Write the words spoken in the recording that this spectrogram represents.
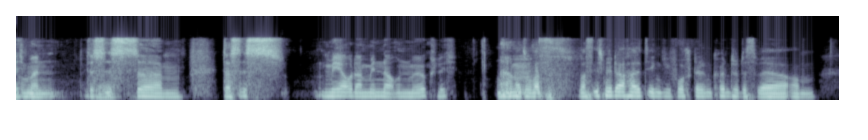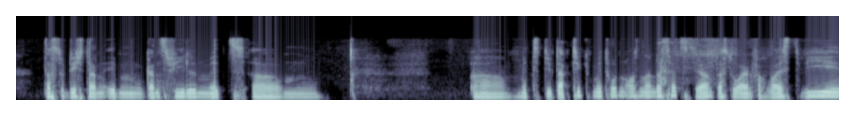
Ich Mhm. meine, das Ja. ist, ähm, das ist mehr oder minder unmöglich. ähm, Also was, was ich mir da halt irgendwie vorstellen könnte, das wäre, ähm, dass du dich dann eben ganz viel mit, ähm, äh, mit Didaktikmethoden auseinandersetzt, ja, dass du einfach weißt, wie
